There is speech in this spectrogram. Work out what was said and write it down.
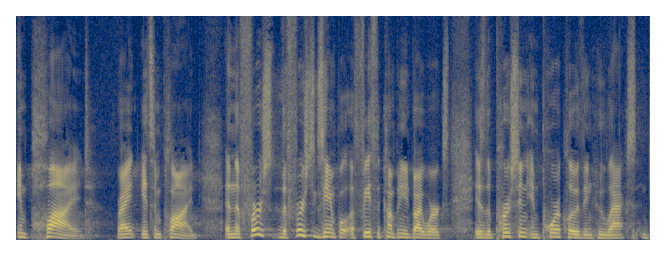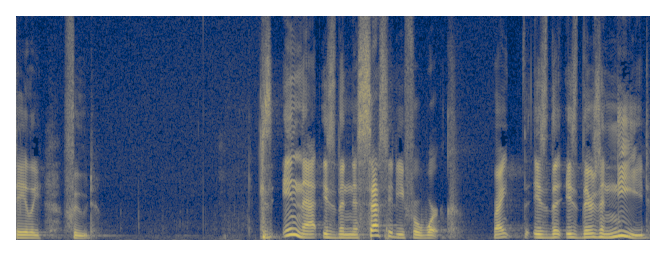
implied, right? It's implied. And the first, the first example of faith accompanied by works is the person in poor clothing who lacks daily food. Because in that is the necessity for work, right? Is, the, is there's a need.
